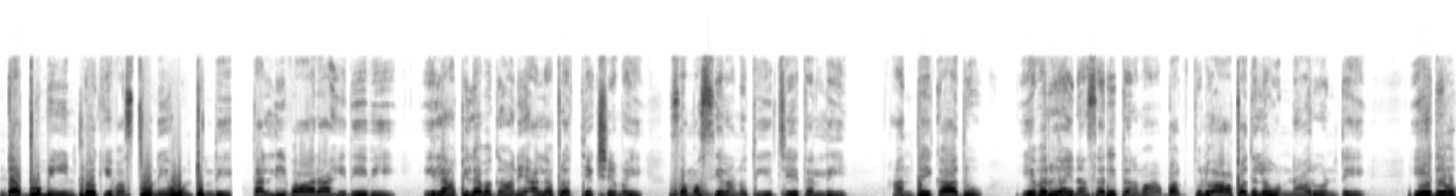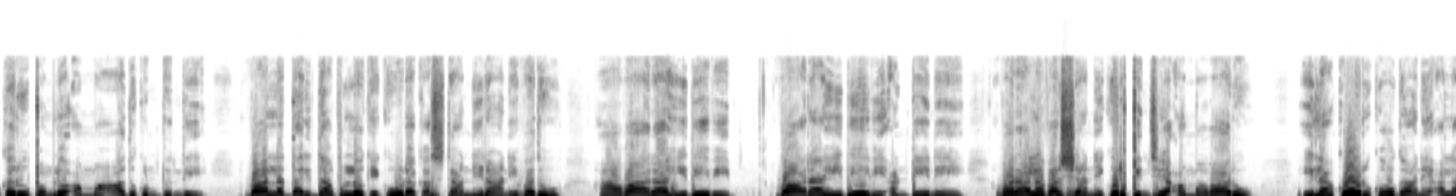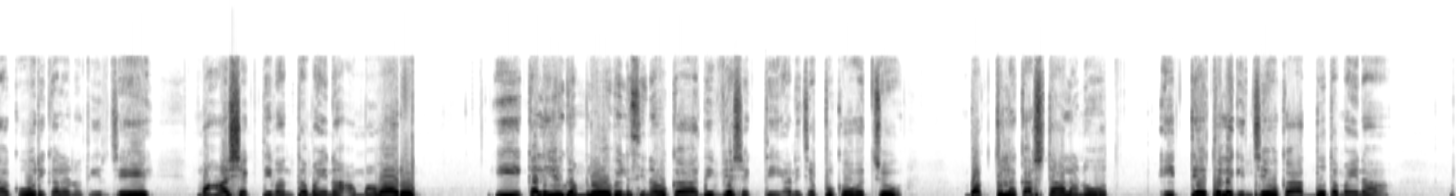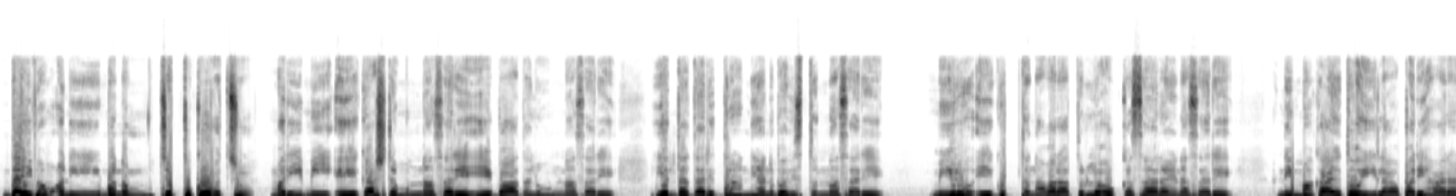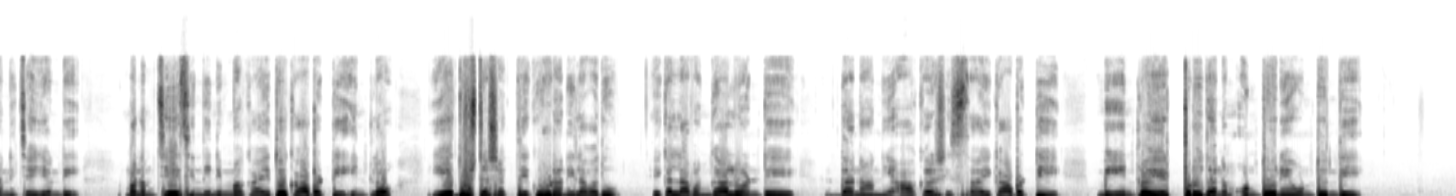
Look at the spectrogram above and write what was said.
డబ్బు మీ ఇంట్లోకి వస్తూనే ఉంటుంది. తల్లి వారాహిదేవి ఇలా పిలవగానే అలా ప్రత్యక్షమై సమస్యలను తీర్చే తల్లి. అంతేకాదు ఎవరు అయినా సరే తమ భక్తులు ఆపదలో ఉన్నారు అంటే ఏదో ఒక రూపంలో అమ్మ ఆదుకుంటుంది. వాళ్ళ దరిదాపుల్లోకి కూడా కష్టాన్ని రానివ్వదు. ఆ వారాహిదేవి వారాహిదేవి అంటేనే వరాల వర్షాన్ని కురిపించే అమ్మవారు. ఇలా కోరుకోగానే అలా కోరికలను తీర్చే మహాశక్తివంతమైన అమ్మవారు. ఈ కలియుగంలో వెలిసిన ఒక దివ్యశక్తి అని చెప్పుకోవచ్చు. భక్తుల కష్టాలను ఇట్టే తొలగించే ఒక అద్భుతమైన దైవం అని మనం చెప్పుకోవచ్చు. మరి మీ ఏ కష్టం ఉన్నా సరే ఏ బాధలు ఉన్నా సరే ఎంత దరిద్రాన్ని అనుభవిస్తున్నా సరే మీరు ఈ గుప్త నవరాత్రుల్లో ఒక్కసారైనా సరే నిమ్మకాయతో ఇలా పరిహారాన్ని చేయండి. మనం చేసింది నిమ్మకాయతో కాబట్టి ఇంట్లో ఏ దుష్టశక్తి కూడా నిలవదు. ఇక లవంగాలు అంటే ధనాన్ని ఆకర్షిస్తాయి కాబట్టి మీ ఇంట్లో ఎప్పుడూ ధనం ఉంటూనే ఉంటుంది.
